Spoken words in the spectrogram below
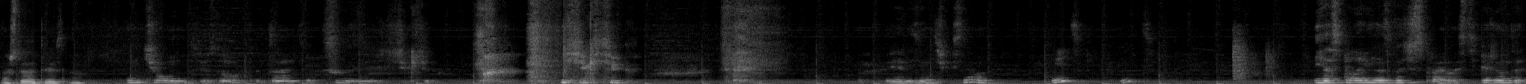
А что это треснуло? Ничего не треснуло. Это, чик-чик. Чик-чик. Я резиночку сняла. Видите? Видите? Я с половиной задачи справилась. Теперь надо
